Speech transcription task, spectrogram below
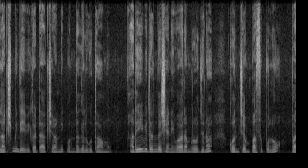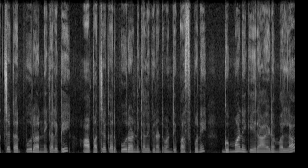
లక్ష్మీదేవి కటాక్షాన్ని పొందగలుగుతాము. అదేవిధంగా శనివారం రోజున కొంచెం పసుపులో పచ్చ కర్పూరాన్ని కలిపి ఆ పచ్చ కర్పూరాన్ని కలిపినటువంటి పసుపుని గుమ్మానికి రాయడం వల్ల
